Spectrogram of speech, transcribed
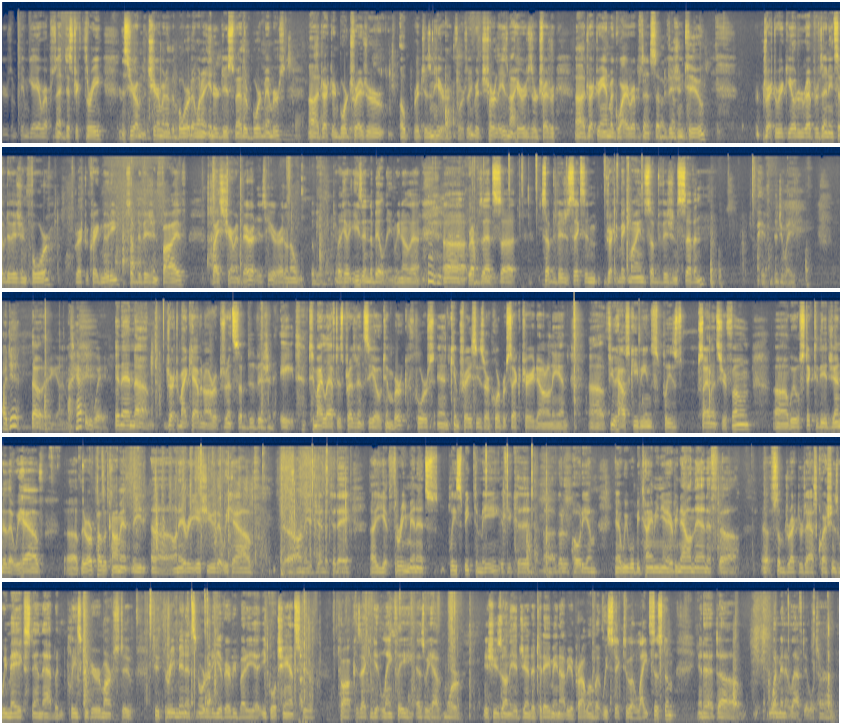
Directors, I'm Tim Gay, I represent District Three. This year, I'm the chairman of the board. I want to introduce my other board members. Uh, Director and Board Treasurer, oh, Rich isn't here, unfortunately. Rich Hurley is not here, he's our treasurer. Uh, Director Ann McGuire represents subdivision two. Director Rick Yoder representing subdivision four. Director Craig Moody, subdivision five. Vice Chairman Barrett is here, I don't know, but he- he's in the building, we know that. Uh, Represents uh, subdivision six and Director McMine subdivision seven. Did you wave? I did. Oh, there you go. A happy wave. And then um, Director Mike Cavanaugh represents subdivision eight. To my left is President and CEO Tim Burke, of course, and Kim Tracy is our corporate secretary down on the end. Uh, A Few housekeepings, please silence your phone. Uh, We will stick to the agenda that we have. Uh, There are public comment need uh, on every issue that we have uh, on the agenda today. Uh, You get three minutes. Please speak to me if you could. Uh, Go to the podium, and we will be timing you every now and then if uh, uh, some directors ask questions, we may extend that, but please keep your remarks to, to three minutes in order to give everybody an equal chance to talk, because that can get lengthy as we have more issues on the agenda. Today may not be a problem, but we stick to a light system, and at uh, one minute left, it will turn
